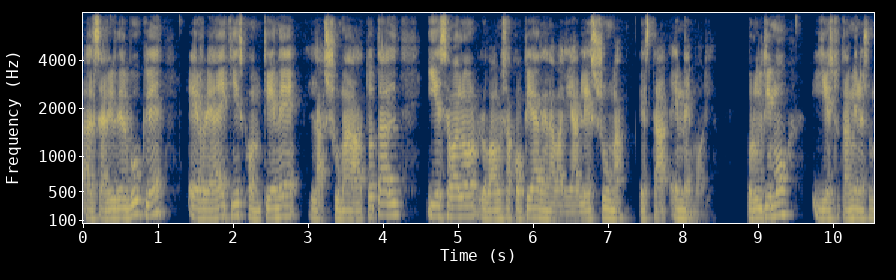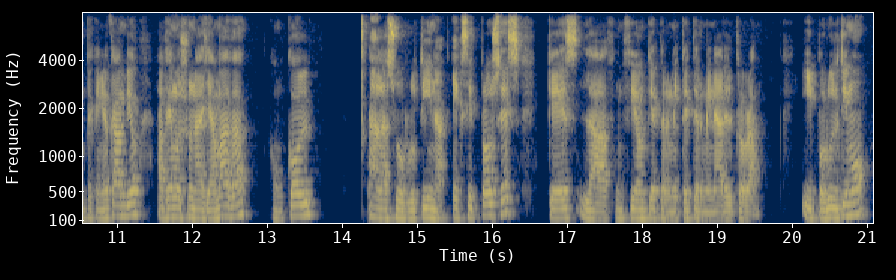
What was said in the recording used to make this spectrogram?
al salir del bucle, RAX contiene la suma total y ese valor lo vamos a copiar en la variable suma que está en memoria. Por último, y esto también es un pequeño cambio, hacemos una llamada con call a la subrutina exit process, que es la función que permite terminar el programa. Y por último,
